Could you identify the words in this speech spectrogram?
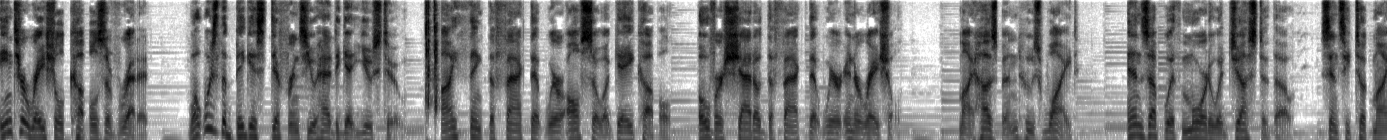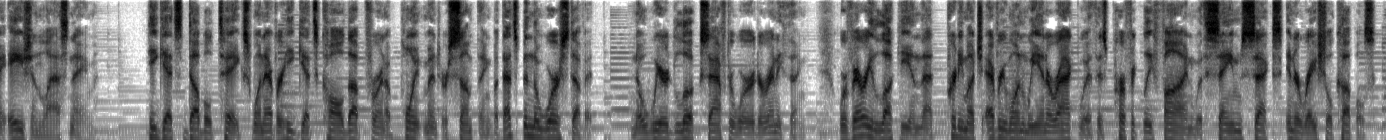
Interracial couples of Reddit. What was the biggest difference you had to get used to? I think the fact that we're also a gay couple overshadowed the fact that we're interracial. My husband, who's white, ends up with more to adjust to though, since he took my Asian last name. He gets double takes whenever he gets called up for an appointment or something, but that's been the worst of it. No weird looks afterward or anything. We're very lucky in that pretty much everyone we interact with is perfectly fine with same-sex interracial couples.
